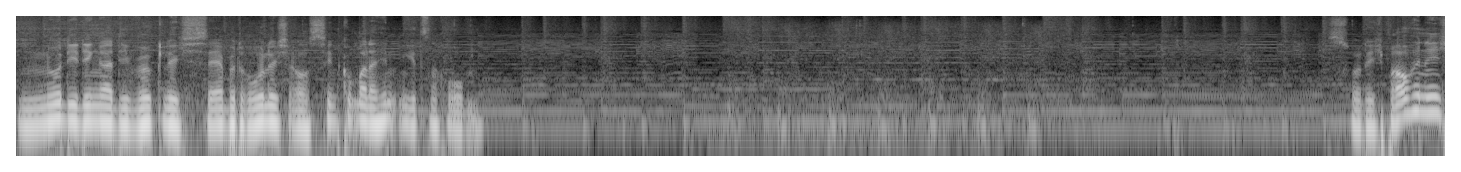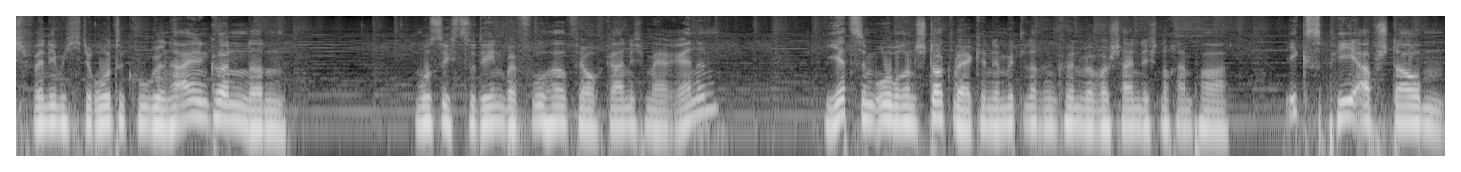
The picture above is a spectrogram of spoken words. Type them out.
Nur die Dinger, die wirklich sehr bedrohlich aussehen. Guck mal, da hinten geht's nach oben. So, ich brauche nicht. Wenn die mich die rote Kugeln heilen können, dann muss ich zu denen bei Full Health ja auch gar nicht mehr rennen. Jetzt im oberen Stockwerk, in der mittleren können wir wahrscheinlich noch ein paar XP abstauben.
